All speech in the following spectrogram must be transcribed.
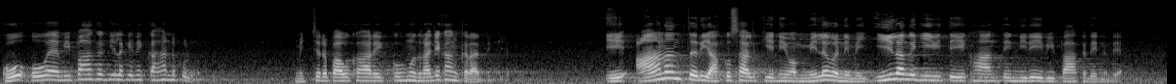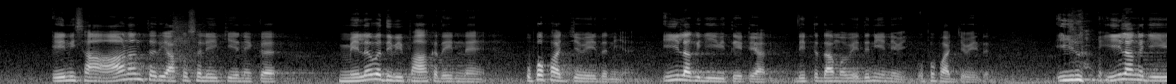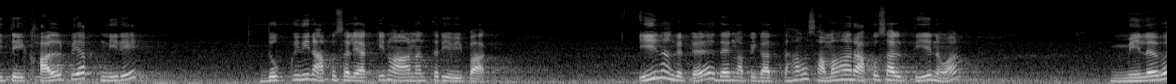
කෝ ඕ ඇ විපාක කියලා කෙනෙක් අහන්න පුළුව මෙච්චර පවකාරයෙක් කොහොමද රජකං කරන්න කිය. ඒ ආනන්තරි අකුසල් කියනවා මෙලව නෙමෙයි ඊළඟ ජීවිතයේ කාන්තෙන් නිරේ විපාක දෙන්න දෙයක්. ඒ නිසා ආනන්තරි අකුසලේ කියන එක මෙලවදි විපාක දෙන්නේ උපපජ්‍ය වේදනිය ඊළඟ ජීවිතයට යන් දිට්ට දම වේදනය නෙවෙයි උපපජ්‍ය වේදන. ඊළඟ ජීවිතයේ කල්පයක් නිරේ දුක්විදින අකුසලයක් කියන ආනන්තරිය විපාක. ඊළඟට දැන් අපි ගත්තහම සමහර අකුසල් තියෙනවා මෙලව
